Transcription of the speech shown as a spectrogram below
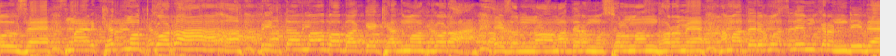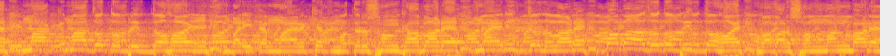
বলছে, মায়ের খেদমত করা, বৃদ্ধা মা বাবাকে খেদমত করা, এজন্য আমাদের মুসলমান ধর্মে, আমাদের মুসলিম ক্রান্তিতে মা মা যত বৃদ্ধ হয়, বাড়িতে মায়ের খেদমতের সংখ্যা বাড়ে, মায়ের ইজ্জত বাড়ে, বাবা যত বৃদ্ধ হয়, বাবার সম্মান বাড়ে।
